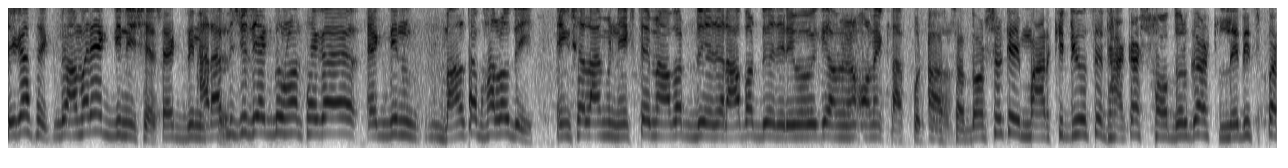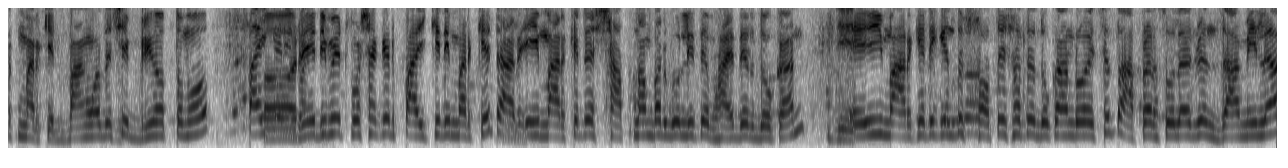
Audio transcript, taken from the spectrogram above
ঠিক আছে? কিন্তু আমার একদিনই শেষ। একদিনই আর আমি যদি একদিন ওনার থেকে একদিন মালটা ভালো দিই ইনশাল্লাহ আমি নেক্সট টাইম আবার দুই হাজার আবার দুই হাজার এইভাবে কি আমি অনেক লাভ করতে আচ্ছা দর্শক এই মার্কেটটি হচ্ছে Dhaka Sadarghat ladies park market বাংলাদেশের বৃহত্তম রেডিমেড পোশাকের পাইকারি মার্কেট। আর এই মার্কেটের সাত নাম্বার গলিতে ভাইদের দোকান। এই মার্কেটে কিন্তু শতে শতে দোকান রয়েছে। তো আপনারা চলে আসবেন জামিলা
